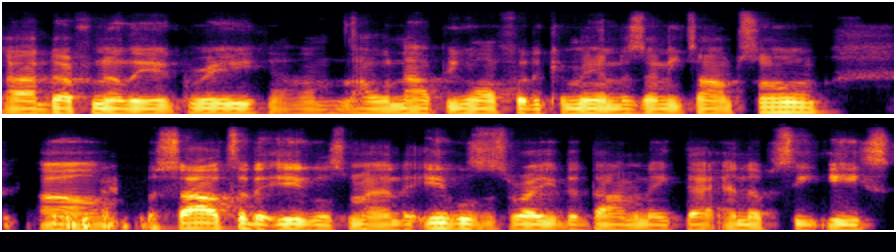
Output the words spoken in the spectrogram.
I definitely agree. Um, I will not be on for the Commanders anytime soon. Um, but shout out to the Eagles, man. The Eagles is ready to dominate that NFC East.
